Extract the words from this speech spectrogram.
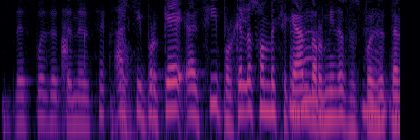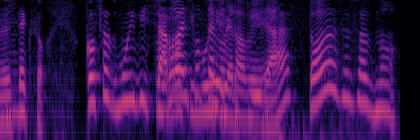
después de tener sexo. Así, ¿por qué, eh, sí, ¿por qué los hombres se quedan dormidos después de tener sexo? Cosas muy bizarras y muy divertidas. Todas esas no.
